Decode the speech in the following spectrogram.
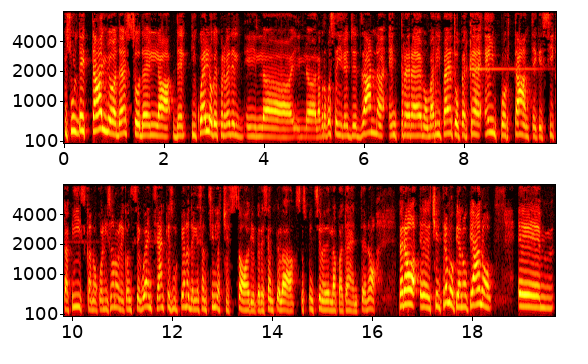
sul dettaglio adesso della, del, di quello che prevede il, il, il, la proposta di legge Zan entreremo, ma ripeto perché è importante che si capiscano quali sono le conseguenze anche sul piano delle sanzioni accessorie, per esempio la sospensione della patente, no? Però eh, ci entriamo piano piano e, ehm,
